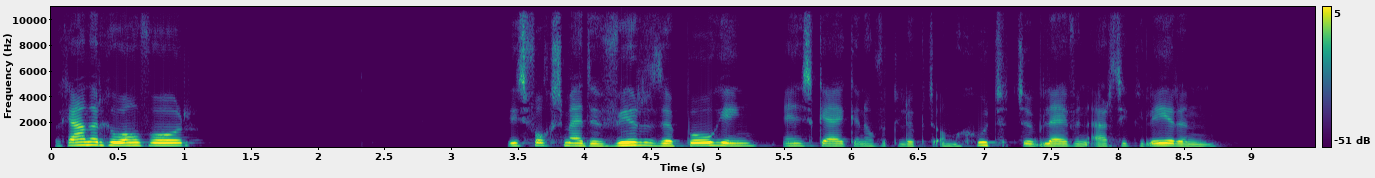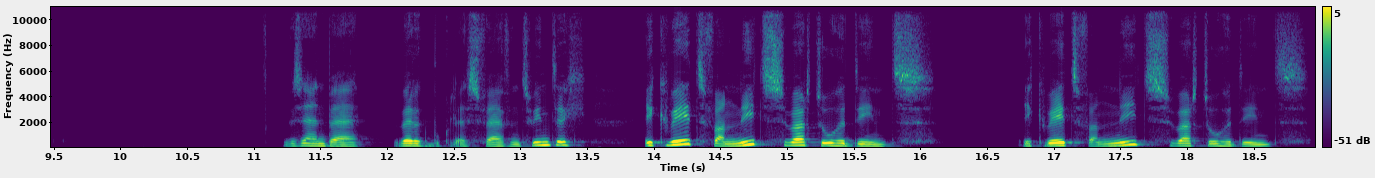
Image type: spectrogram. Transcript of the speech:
we gaan er gewoon voor. Dit is volgens mij de vierde poging. Eens kijken of het lukt om goed te blijven articuleren. We zijn bij werkboekles 25. Ik weet van niets waartoe het dient. Ik weet van niets waartoe het dient.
